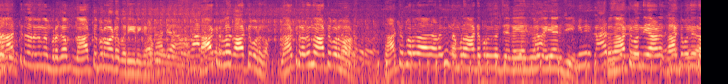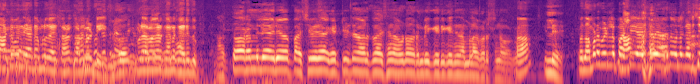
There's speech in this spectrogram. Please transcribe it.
നാട്ടിലിറങ്ങുന്ന മൃഗം നാട്ടുപുറമായിട്ട് പരിഗണിക്കണം. നാട്ടിലുള്ള കാട്ടുമൃഗം. നാട്ടിലിറങ്ങുന്ന നാട്ടുമൃഗമാണ് നാട്ടുമൃഗമാണെങ്കിൽ നമ്മൾ നാട്ടുമൃഗം കൈകാര്യം ചെയ്യും- കൈകാര്യം ചെയ്യും. ഇപ്പൊ നാട്ടുപന്നിയാണ് കാട്ടുപന്നി നാട്ടുപന്നിയായിട്ട് നമ്മൾ കൺവേർട്ട് ചെയ്യും. കരുതും. അത്തോറമ്പിലെ ഒരു പശുവിനെ കെട്ടിയിട്ട് വളർത്തു പക്ഷേ നമ്മുടെ ഉറമ്പിൽ കയറി കഴിഞ്ഞാൽ നമ്മളെ പ്രശ്നമാകും ആ? ഇല്ലേ? ഇപ്പൊ നമ്മുടെ വീട്ടിലെ പട്ടി അടുത്ത കടിച്ച്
